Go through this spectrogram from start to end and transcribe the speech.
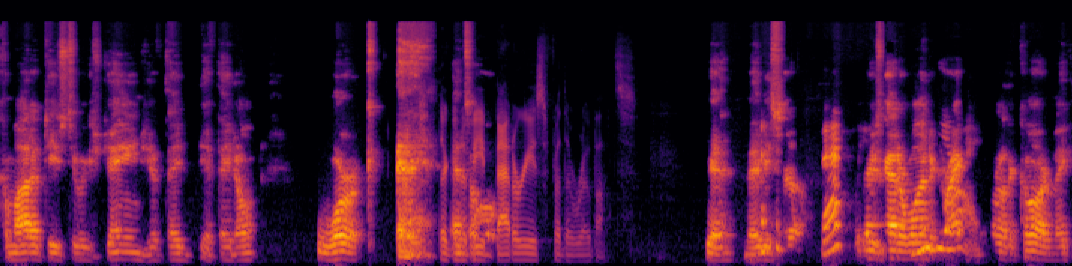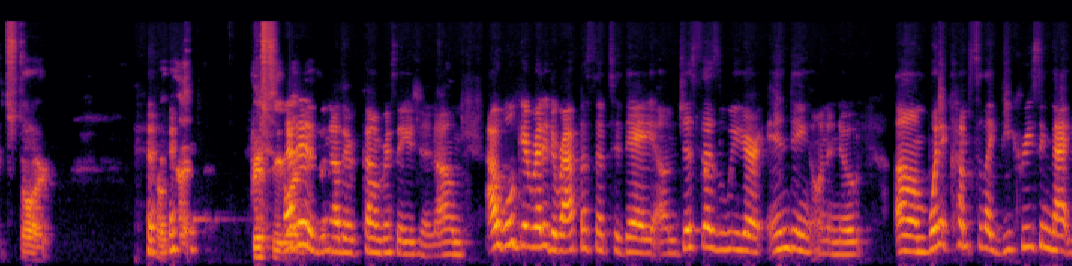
commodities to exchange if they if they don't work? They're going to be batteries for the robots. Yeah, maybe so. exactly. There's got to wind a crank in front of the car and make it start. Okay. Christy, that is another conversation. Um, I will get ready to wrap us up today. Um, just as we are ending on a note, um, when it comes to like decreasing that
